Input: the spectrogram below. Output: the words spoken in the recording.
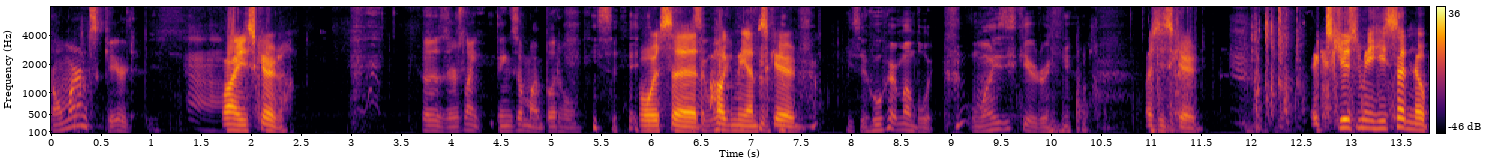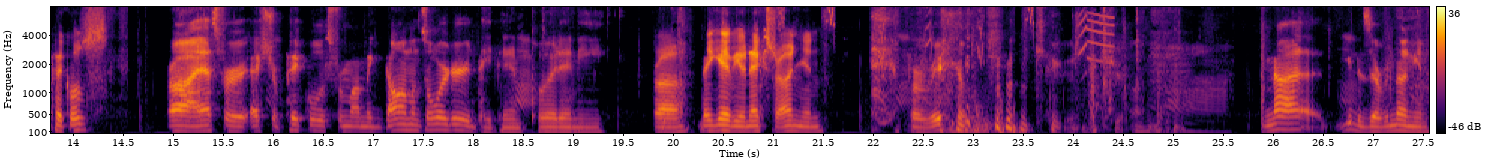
Omar, I'm scared. Why are you scared? Because there's like things on my butthole. He said. Boy said, So hug me, I'm scared. He said, "Who hurt my boy? Why is he scared right now?" Why is he scared? Excuse me, he said no pickles. Bro, I asked for extra pickles for my McDonald's order. They didn't put any. Bruh, they gave you an extra onion. For real. Give extra onion. nah, you deserve an onion.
